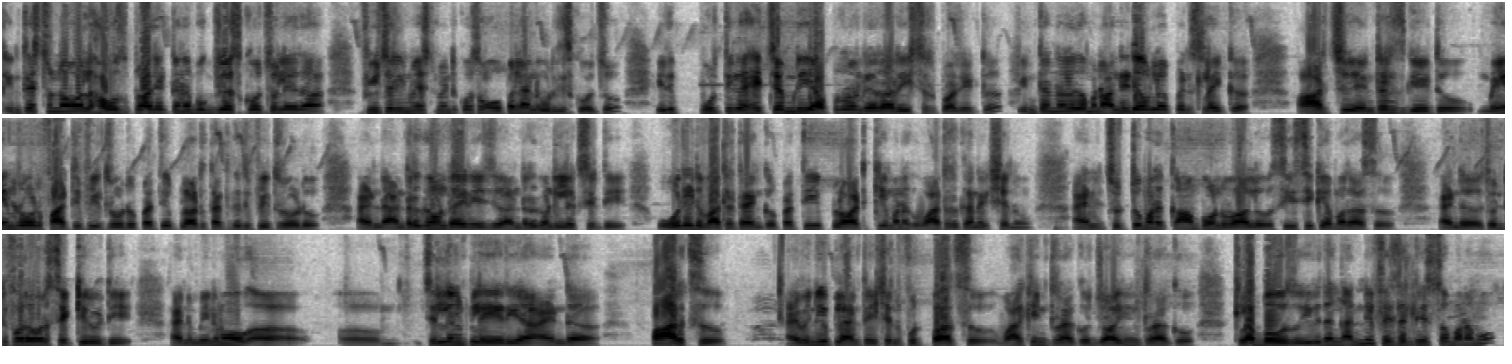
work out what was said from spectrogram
ఇంట్రెస్ట్ ఉన్న వాళ్ళు హౌస్ ప్రాజెక్ట్ అయినా బుక్ చేసుకోవచ్చు లేదా ఫ్యూచర్ ఇన్వెస్ట్మెంట్ కోసం ఓపెన్ ల్యాండ్ కూడా తీసుకోవచ్చు. ఇది పూర్తిగా HMD approval RERA register project. ఇంటర్నల్గా మనం అన్ని developments like arch entrance gate main road forty feet road ప్రతి plot thirty three feet road and underground drainage underground electricity overhead water tank ప్రతి ప్లాట్కి మనకు వాటర్ కనెక్షన్ అండ్ చుట్టూ మనకు compound వాళ్ళు CC cameras and twenty four hours security and minimum children play area and parks avenue plantation footpaths walking track jogging track clubhouse ఈ విధంగా అన్ని ఫెసిలిటీస్తో మనము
